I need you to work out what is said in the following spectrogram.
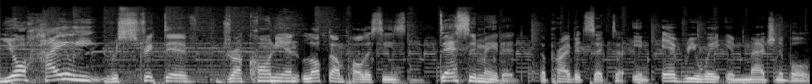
your highly restrictive, draconian lockdown policies decimated the private sector in every way imaginable,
